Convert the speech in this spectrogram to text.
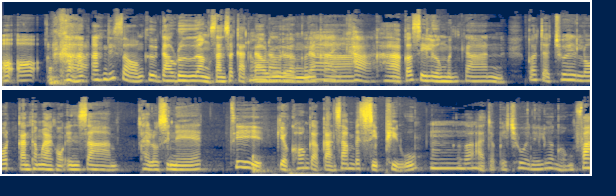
อ้อๆนะคะค่ะอันที่สองคือดาวเรืองสารสกัดอ๋อดาวเรืองดาวเรืองก็นะคะได้ค่ะค่ะ ก็สีเหลืองเหมือนกัน ก็จะช่วยลดการทำงานของเอนไซม์ไทโรซินเนสที่เกี่ยวข้องกับการสร้างเม็ดสีผิวอืมแล้วก็อาจจะไปช่วยในเรื่องของฝ้า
